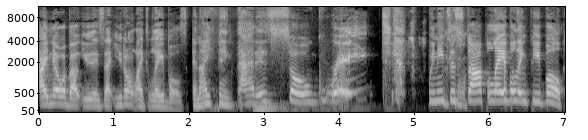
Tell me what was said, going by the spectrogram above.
I know about you is that you don't like labels, and I think that is so great. We need to stop labeling people.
